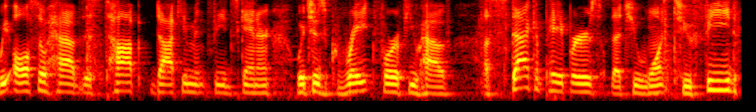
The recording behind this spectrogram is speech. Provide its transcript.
We also have this top document feed scanner, which is great for if you have a stack of papers that you want to feed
